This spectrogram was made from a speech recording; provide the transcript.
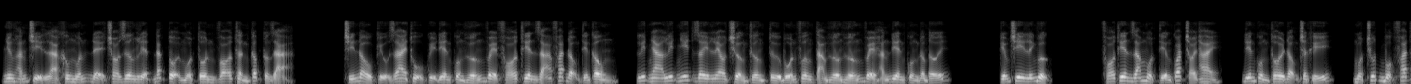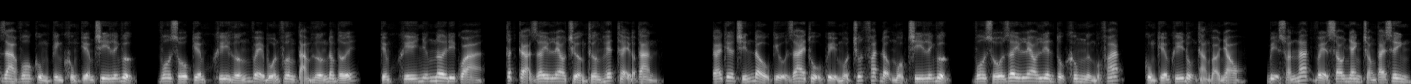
nhưng hắn chỉ là không muốn để cho dương liệt đắc tội một tôn võ thần cấp cường giả. Chín đầu cựu giai thụ quỷ điên cuồng hướng về phó thiên giã phát động tiến công, lít nha lít nhít dây leo trường thường từ bốn phương tám hướng hướng về hắn điên cuồng đâm tới. Kiếm chi lĩnh vực. Phó thiên giã một tiếng quát trói thai điên cuồng thôi động chân khí, một chút buộc phát ra vô cùng kinh khủng kiếm chi lĩnh vực, vô số kiếm khí hướng về bốn phương tám hướng đâm tới, kiếm khí những nơi đi qua, tất cả dây leo trường thương hết thể đập tan. Cái kia chín đầu cựu giai thụ quỷ một chút phát động một chi lĩnh vực, vô số dây leo liên tục không ngừng bộc phát, cùng kiếm khí đụng thẳng vào nhau, bị xoắn nát về sau nhanh chóng tái sinh.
